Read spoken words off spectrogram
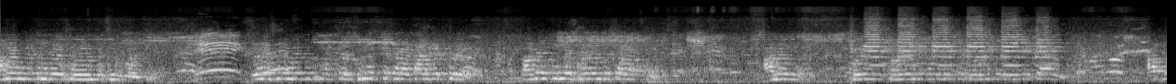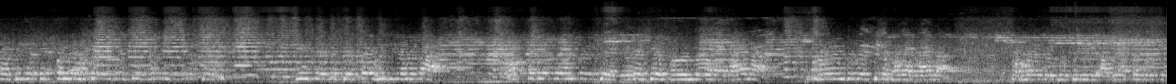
আমার নতুন করে ষড়যন্ত্র শুরু করেছে। এদেশের মধ্যে একটা সুরক্ষা তারা টার্গেট করে তাদেরকে নিয়ে ষড়যন্ত্র চালাচ্ছে। আমি চাই আপনারা দিকে তিপ্পান্ন কিন্তু এদেশের তৌহিদি জনতা রক্ত দিয়ে প্রমাণ করেছে, এদেশে ষড়যন্ত্র করা যায় না। ষড়যন্ত্র ব্যক্তিকে ভাবা যায় না সম্মানিত উপস্থিতি আমি আপনাদেরকে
